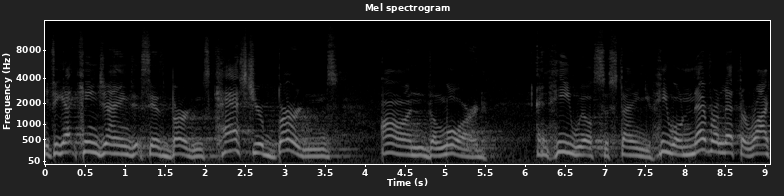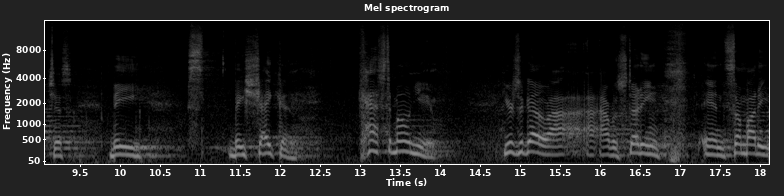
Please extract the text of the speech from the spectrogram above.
If you got King James, it says burdens. Cast your burdens on the Lord, and he will sustain you. He will never let the righteous be, be shaken. Cast them on you. Years ago, I, I, I was studying, and somebody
